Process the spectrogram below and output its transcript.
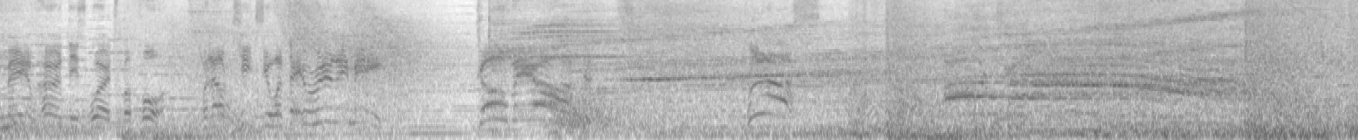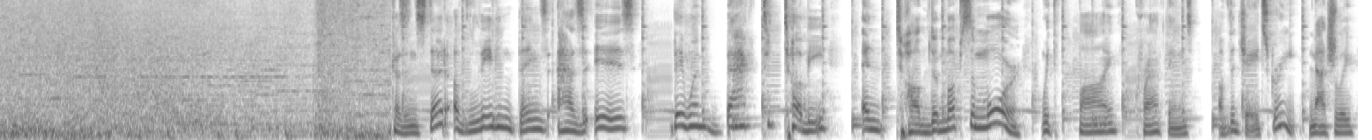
may have heard these words before, but I'll teach you what they really mean. Because instead of leaving things as is, they went back to Tubby and tubbed him up some more with five craftings of the Jade Screen. Naturally,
